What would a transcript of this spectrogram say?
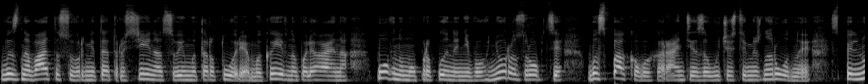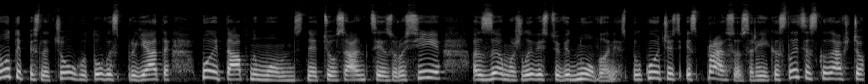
визнавати суверенітет Росії над своїми територіями. Київ наполягає на повному припиненні вогню, розробці безпекових гарантій за участю міжнародної спільноти, після чого готовий сприяти поетапному зняттю санкцій з Росії з можливістю відновлення. Спілкуючись із пресою, Сергій Кислиці сказав, що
